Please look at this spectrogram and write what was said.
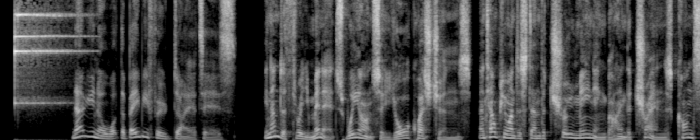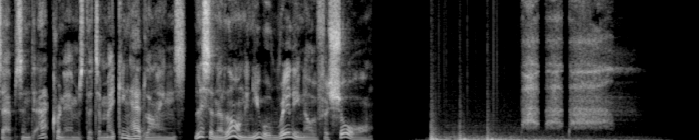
Now you know what the baby food diet is. In under three minutes, we answer your questions and help you understand the true meaning behind the trends, concepts, and acronyms that are making headlines. Listen along and you will really know for sure.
